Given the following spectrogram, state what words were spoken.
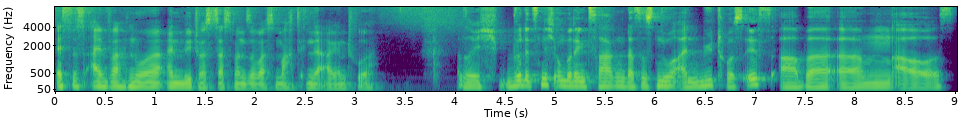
ist es einfach nur ein Mythos, dass man sowas macht in der Agentur? Also ich würde jetzt nicht unbedingt sagen, dass es nur ein Mythos ist, aber ähm, aus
